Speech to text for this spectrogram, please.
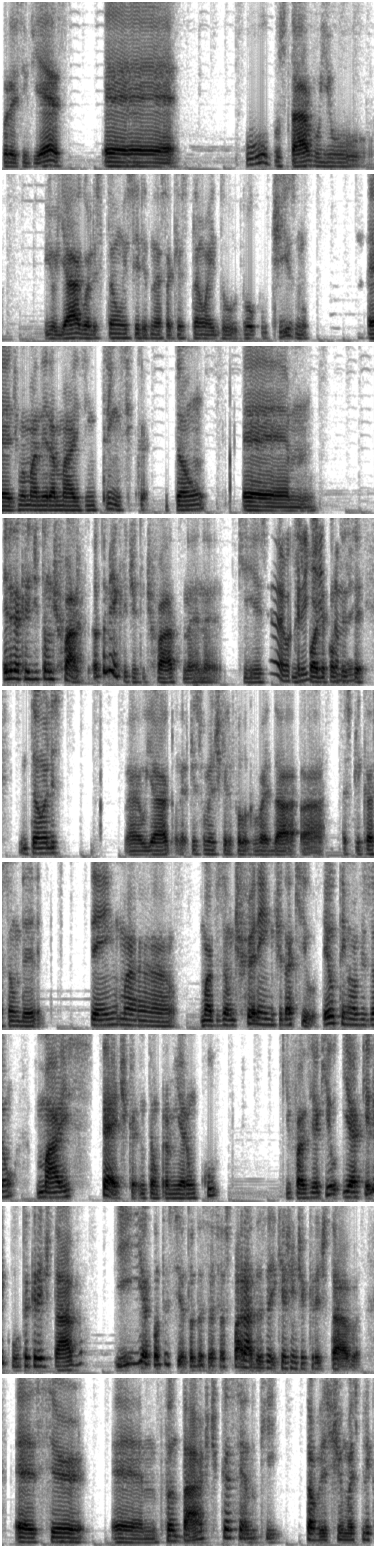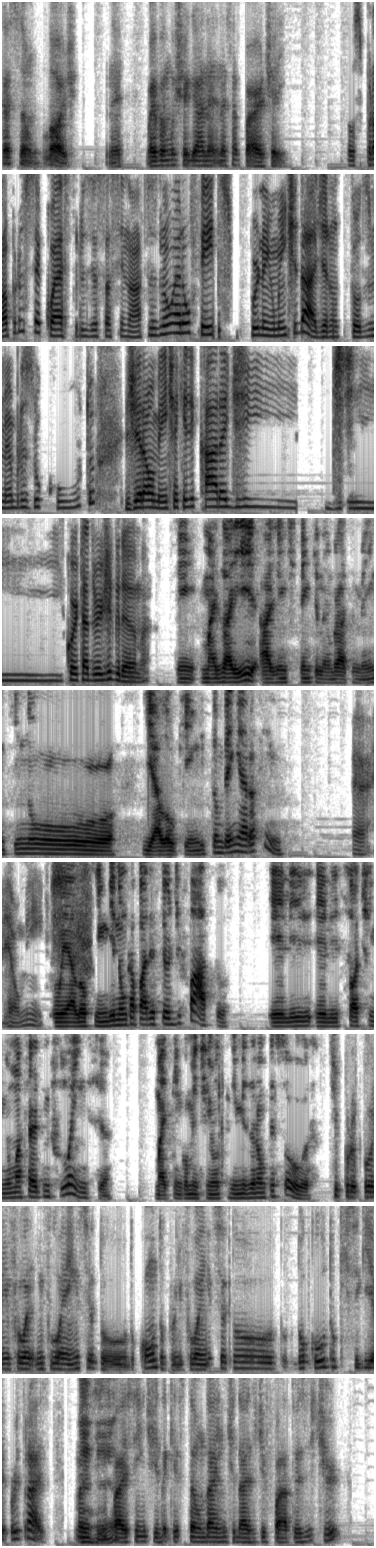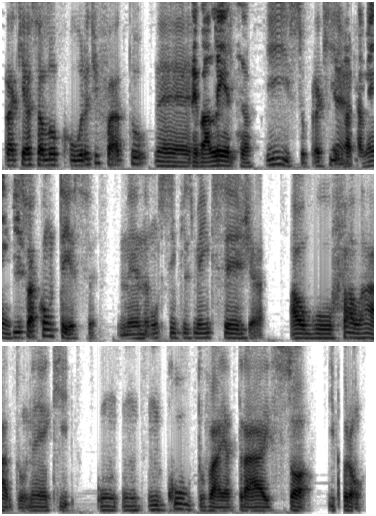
por esse viés, é, o Gustavo e o, e o Iago eles estão inseridos nessa questão aí do, do ocultismo é, de uma maneira mais intrínseca. Então, é, eles acreditam de fato. Eu também acredito de fato, né, né que isso, é, isso pode acontecer. Também. Então, eles, é, o Iago, né, principalmente que ele falou que vai dar a, a explicação dele, tem uma, uma visão diferente daquilo. Eu tenho uma visão mais estética. Então, para mim, era um culto que fazia aquilo, e aquele culto acreditava, e acontecia todas essas paradas aí que a gente acreditava é, ser é, fantástica, sendo que talvez tinha uma explicação lógica, né? Mas vamos chegar né, nessa parte aí. Os próprios sequestros e assassinatos não eram feitos por nenhuma entidade, eram todos membros do culto, geralmente aquele cara de de cortador de grama. Sim, mas aí a gente tem que lembrar também que no Yellow King também era assim. É, realmente. O Yellow King nunca apareceu de fato. Ele, ele só tinha uma certa influência. Mas quem cometia os crimes eram pessoas. Tipo, por influ influência do, do conto, por influência do, do, do, culto que seguia por trás. Mas uhum. sim faz sentido a questão da entidade de fato existir, para que essa loucura de fato. É, Prevaleça. Isso, para que Exatamente. isso aconteça. Né? Não simplesmente seja algo falado, né? Que um, um, um culto vai atrás só e pronto.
